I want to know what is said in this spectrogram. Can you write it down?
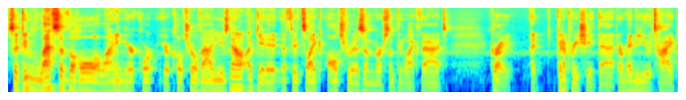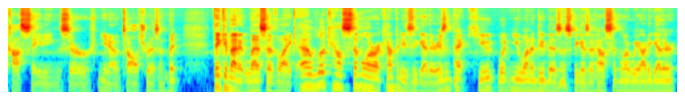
so do less of the whole aligning your core, your cultural values now i get it if it's like altruism or something like that great can appreciate that or maybe you tie cost savings or you know to altruism but think about it less of like, oh, look how similar our companies together. Isn't that cute? Wouldn't you want to do business because of how similar we are together?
